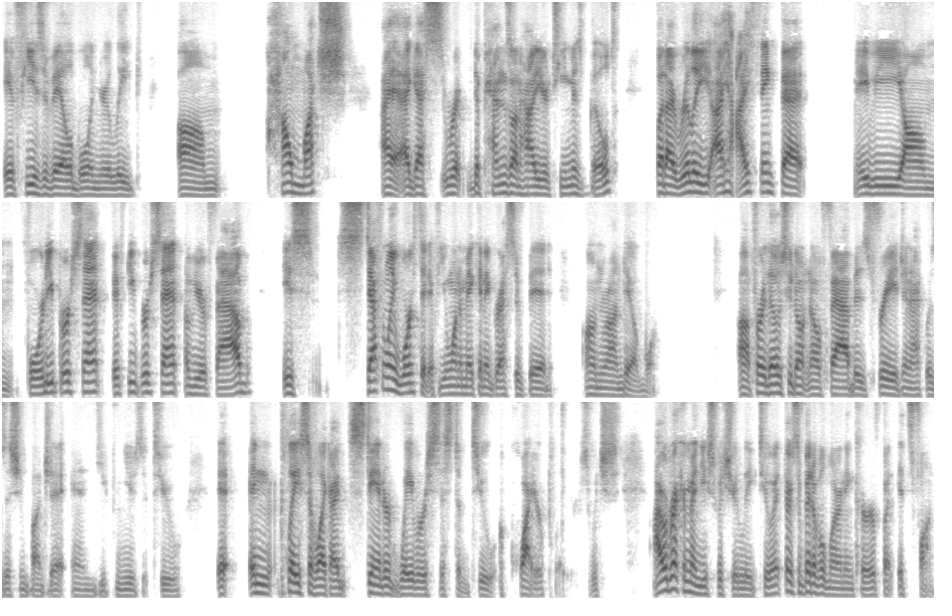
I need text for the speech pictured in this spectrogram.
if he's available in your league. Um, how much, I, I guess, depends on how your team is built. But I really, I, I think that maybe um 40%, 50% of your FAAB is definitely worth it if you want to make an aggressive bid on Rondale Moore. Uh, for those who don't know, FAAB is free agent acquisition budget, and you can use it to in place of like a standard waiver system to acquire players, which I would recommend you switch your league to it. There's a bit of a learning curve, but it's fun.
